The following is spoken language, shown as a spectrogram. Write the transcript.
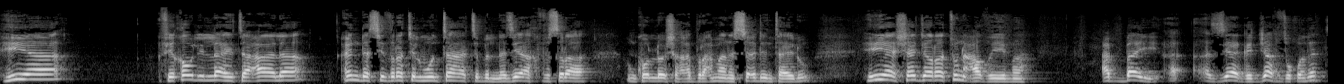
هي في قول الله تعالى عند سدرة المنتهى تبل. نزي أخ فسرا نقول له شيخ عبد الرحمن السعدي انتايلو هي شجرة عظيمة. عباي الزياق الجاف زقنت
